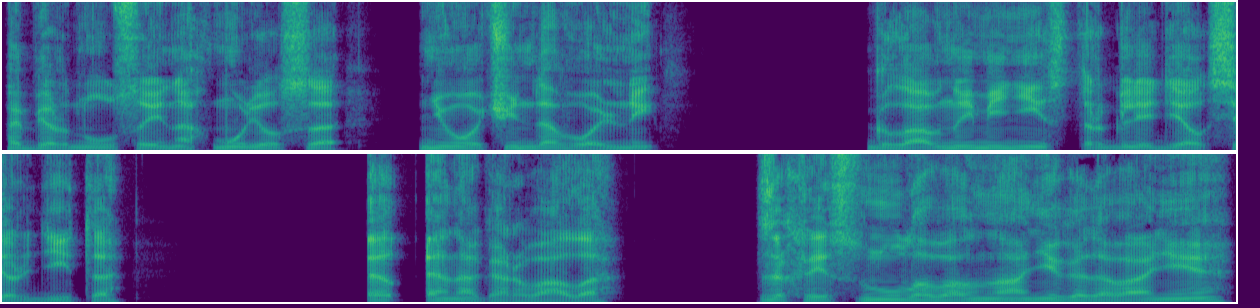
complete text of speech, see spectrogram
обернулся и нахмурился, не очень довольный. Главный министр глядел сердито. Эл-Эн Агарвала захлестнула волна негодования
